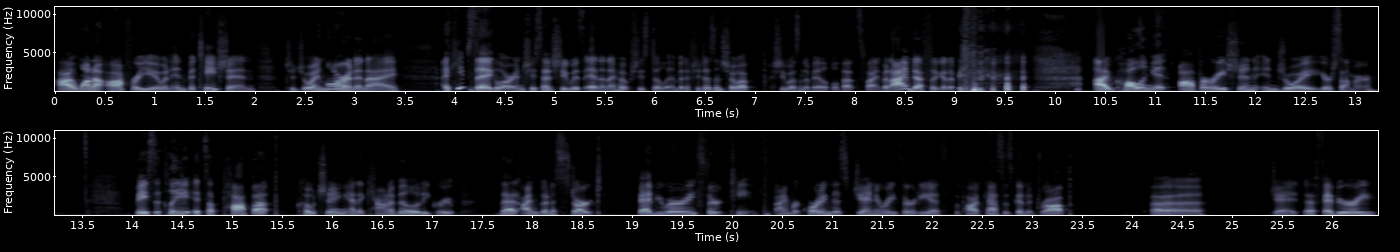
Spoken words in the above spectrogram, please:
I want to offer you an invitation to join Lauren and I I keep saying Lauren. She said she was in, and I hope she's still in. But if she doesn't show up because she wasn't available, that's fine. But I'm definitely going to be there. I'm calling it Operation Enjoy Your Summer. Basically, it's a pop up coaching and accountability group that I'm going to start February 13th. I'm recording this January 30th. The podcast is going to drop uh, Jan- uh, February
